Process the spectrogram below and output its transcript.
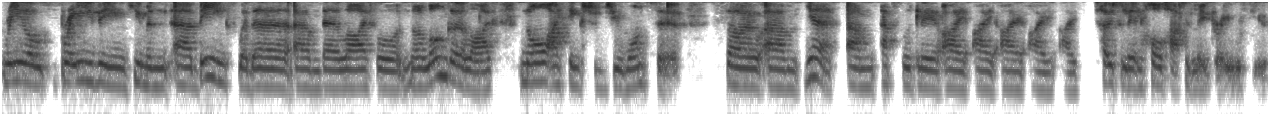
real breathing human uh, beings, whether um, they're alive or no longer alive, nor I think should you want to. So um, yeah, um, absolutely, I, I, I, I, totally and wholeheartedly agree with you.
